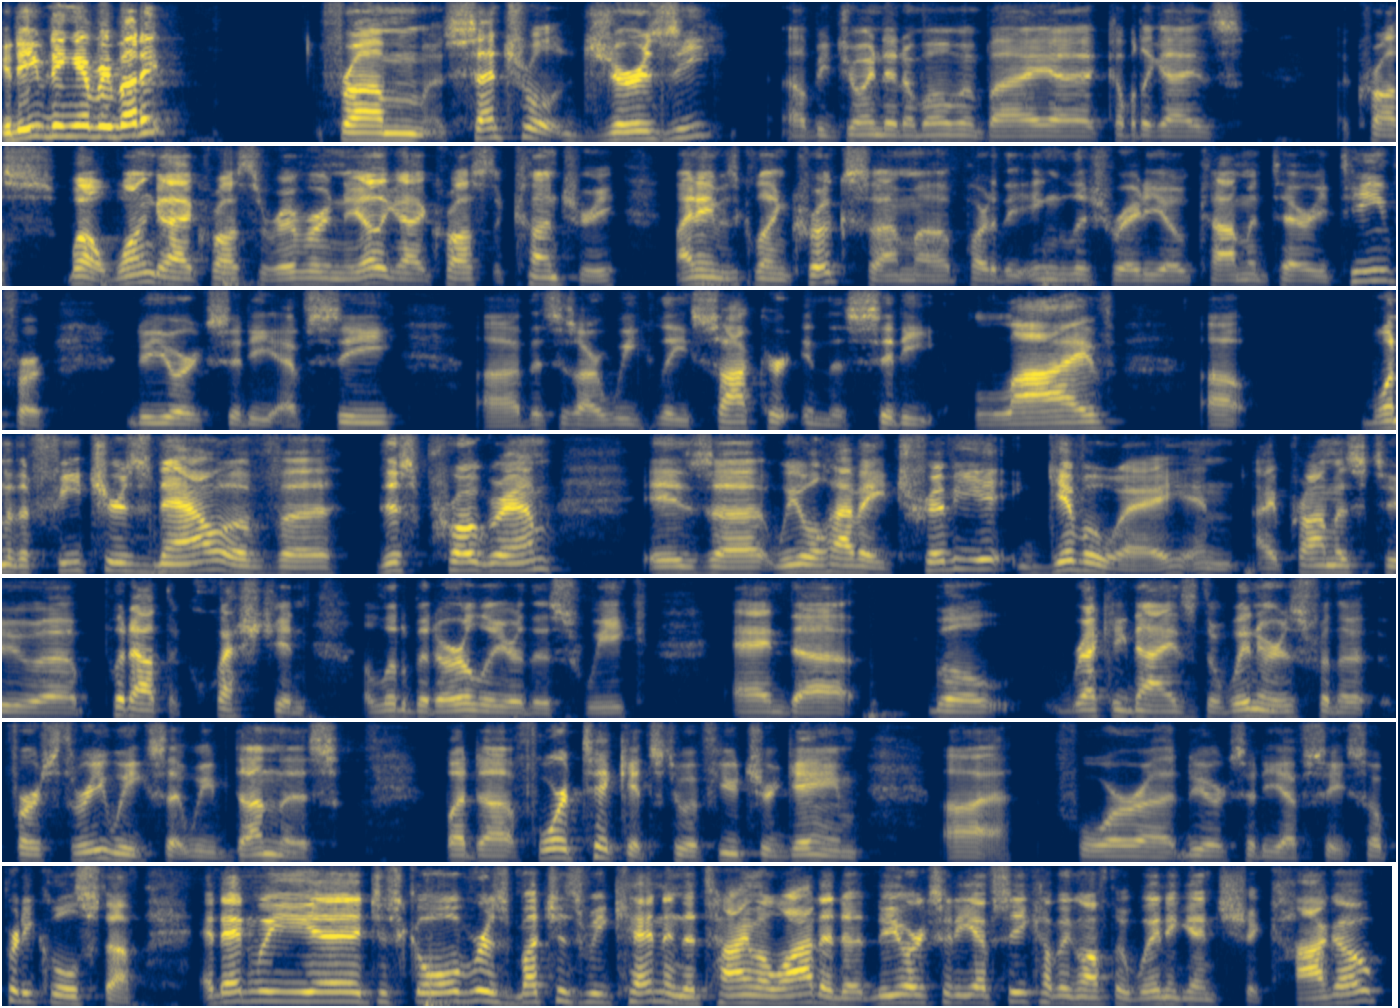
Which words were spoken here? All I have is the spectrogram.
Good evening, everybody. From Central Jersey, I'll be joined in a moment by a couple of guys across, well, one guy across the river and the other guy across the country. My name is Glenn Crooks. I'm a part of the English radio commentary team for New York City FC. Uh, this is our weekly Soccer in the City live. Uh, one of the features now of uh, this program is uh, we will have a trivia giveaway, and I promised to uh, put out the question a little bit earlier this week, and uh, we'll recognize the winners for the first three weeks that we've done this. But uh, four tickets to a future game uh, for uh, New York City FC. So pretty cool stuff. And then we just go over as much as we can in the time allotted at New York City FC coming off the win against Chicago.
